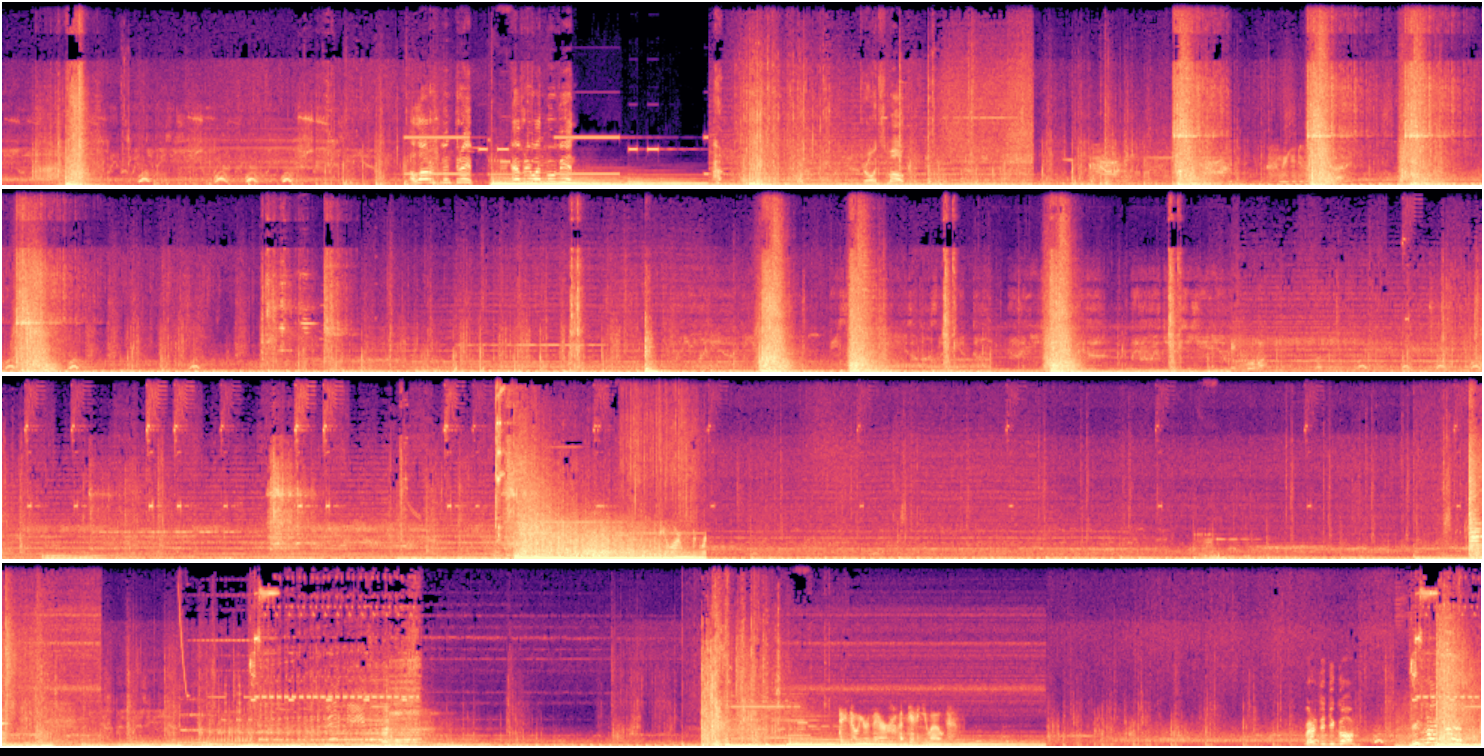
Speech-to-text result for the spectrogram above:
Alarm's been tripped! Everyone move in! Throwing smoke. Out. Where did you go? He's right there!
